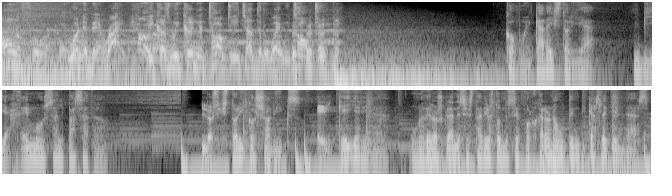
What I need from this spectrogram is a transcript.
on the floor wouldn't have been right because we couldn't have talked to each other the way we talked to. Como en cada historia, viajemos al pasado. Los históricos Sonics, el Key Arena, uno de los grandes estadios donde se forjaron auténticas leyendas,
